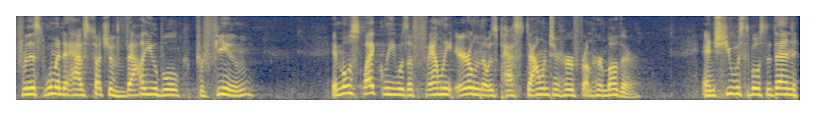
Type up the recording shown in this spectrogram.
For this woman to have such a valuable perfume, it most likely was a family heirloom that was passed down to her from her mother. And she was supposed to then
